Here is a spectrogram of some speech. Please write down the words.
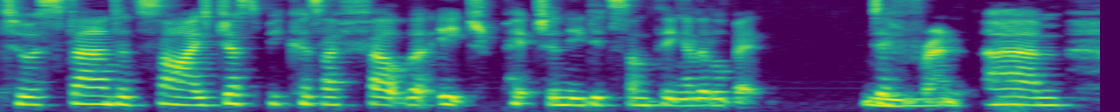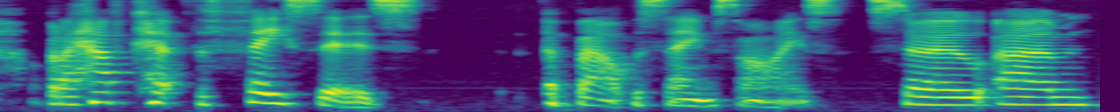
to a standard size just because I felt that each picture needed something a little bit different. Mm. but I have kept the faces about the same size. So um,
